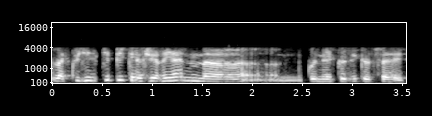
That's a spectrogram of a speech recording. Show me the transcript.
la cuisine typique algérienne euh, ne connaît que, que le salé.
